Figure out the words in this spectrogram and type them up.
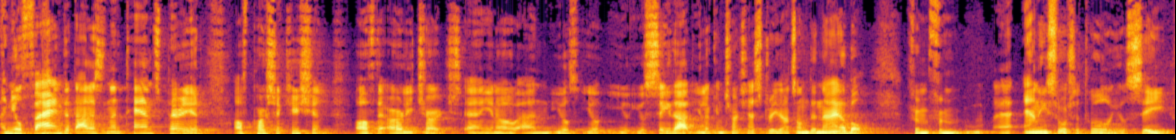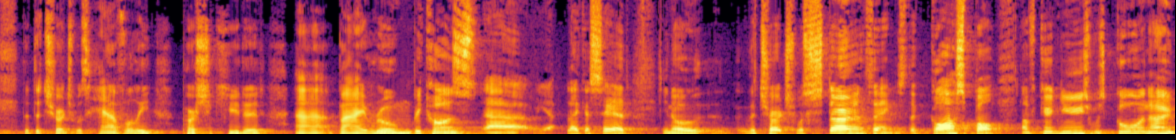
And you'll find that that is an intense period of persecution of the early church. Uh, you know, and you'll, you'll, you'll see that. You look in church history, that's undeniable from, from uh, any source at all. You'll see that the church was heavily persecuted uh, by Rome because, uh, like I said, you know, the church was stirring things. The gospel of good news was going out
